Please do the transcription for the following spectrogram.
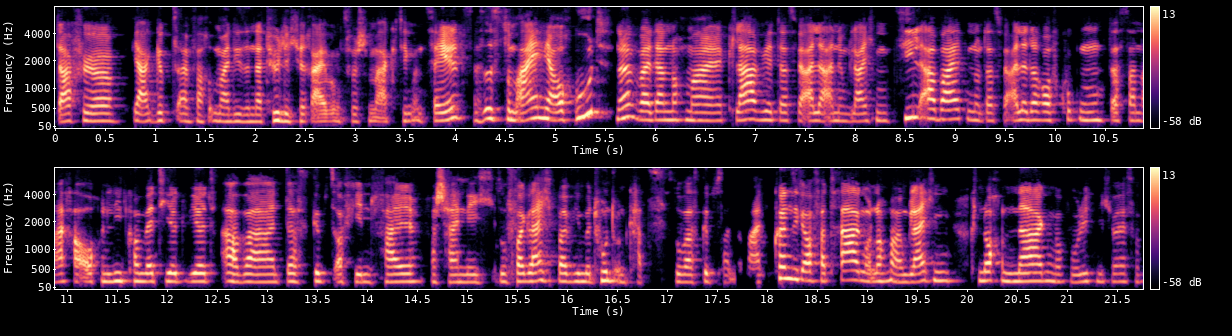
dafür, ja, gibt's einfach immer diese natürliche Reibung zwischen Marketing und Sales. Das ist zum einen ja auch gut, ne, weil dann nochmal klar wird, dass wir alle an dem gleichen Ziel arbeiten und dass wir alle darauf gucken, dass dann nachher auch ein Lead konvertiert wird. Aber das gibt's auf jeden Fall wahrscheinlich so vergleichbar wie mit Hund und Katz. Sowas gibt's dann immer. Die können sich auch vertragen und nochmal im gleichen Knochen nagen nagen, obwohl ich nicht weiß, ob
